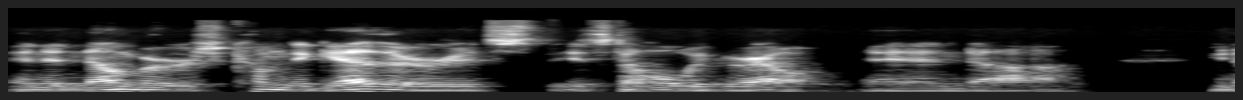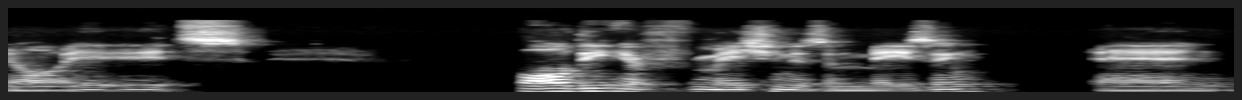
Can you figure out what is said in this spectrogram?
and the numbers come together, it's it's the holy grail. And uh, you know, it, it's all the information is amazing, and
